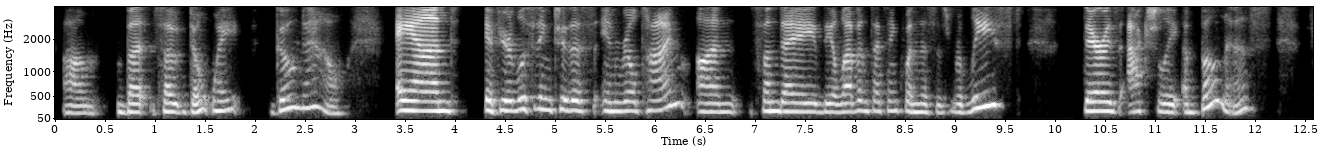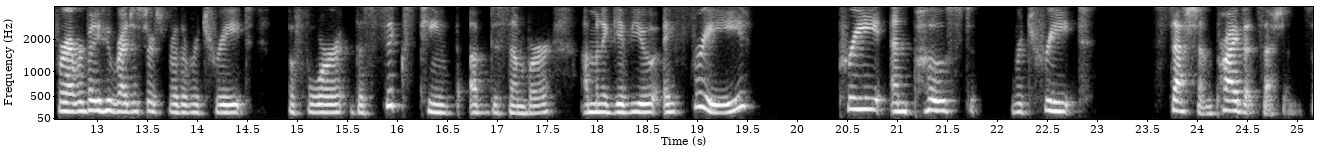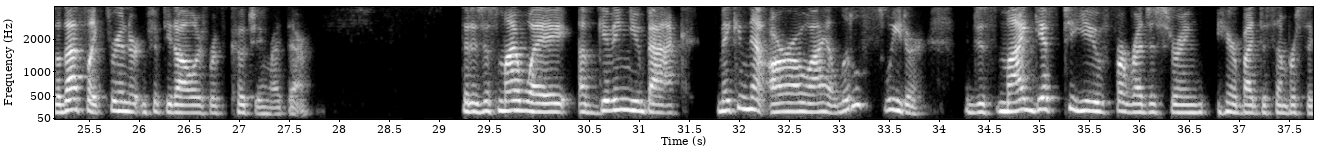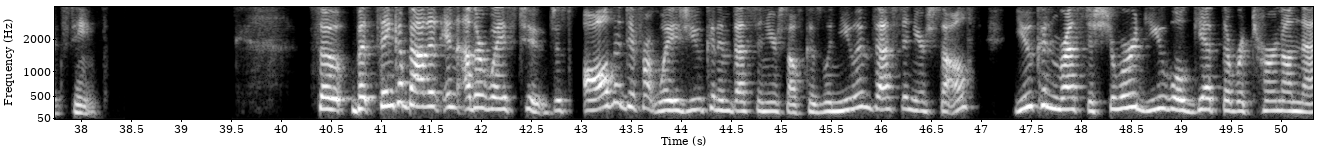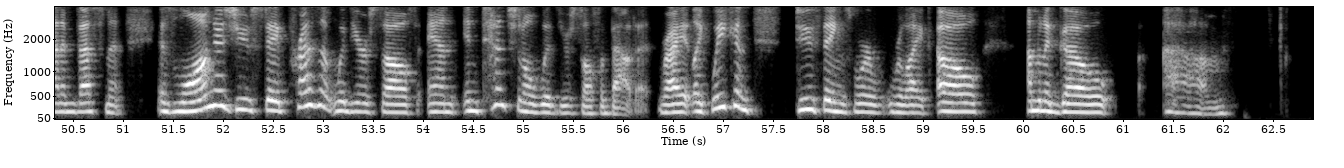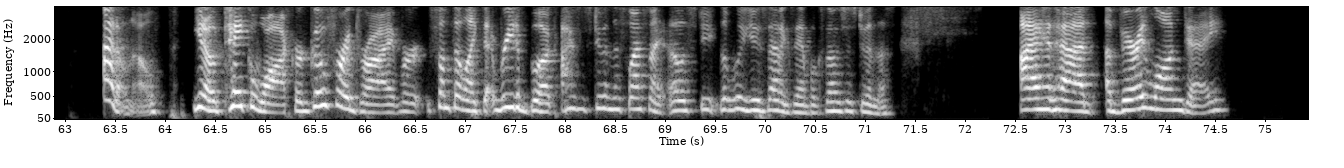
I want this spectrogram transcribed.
Um, but so don't wait, go now. And if you're listening to this in real time on Sunday, the 11th, I think, when this is released, there is actually a bonus for everybody who registers for the retreat before the 16th of December. I'm going to give you a free pre and post retreat session, private session. So that's like $350 worth of coaching right there that is just my way of giving you back, making that ROI a little sweeter. Just my gift to you for registering here by December 16th. So, but think about it in other ways too, just all the different ways you can invest in yourself. Because when you invest in yourself, you can rest assured you will get the return on that investment as long as you stay present with yourself and intentional with yourself about it, right? Like we can do things where we're like, oh, I'm going to go, um, I don't know, you know, take a walk or go for a drive or something like that. Read a book. I was doing this last night. Oh, let's do, we'll use that example because I was just doing this. I had had a very long day,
